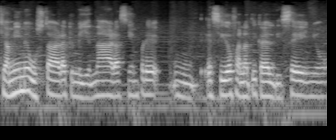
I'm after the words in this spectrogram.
que a mí me gustara, que me llenara. Siempre mm, he sido fanática del diseño,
